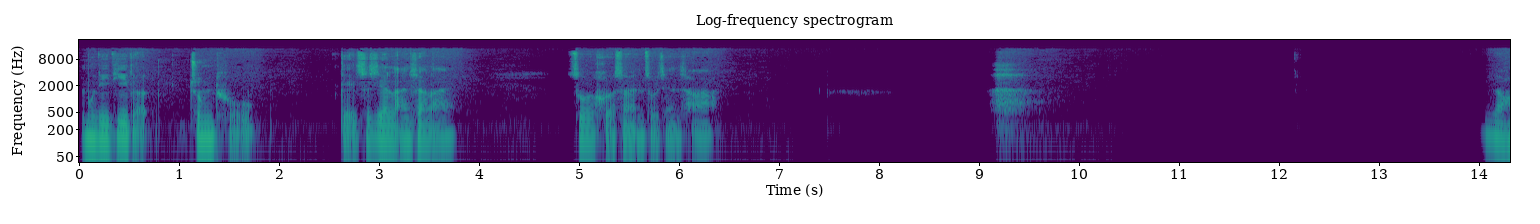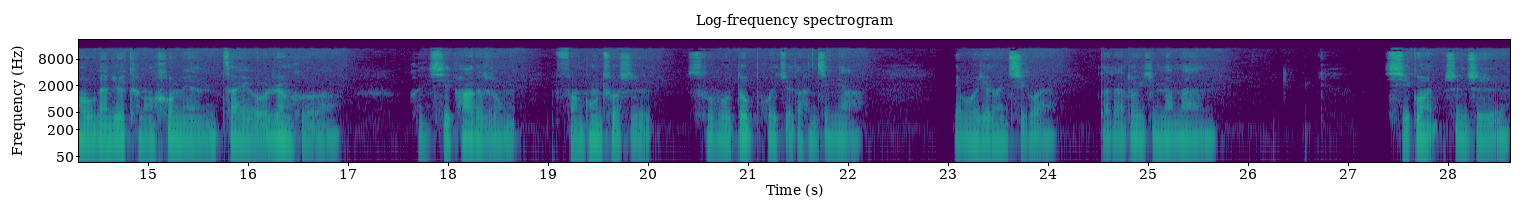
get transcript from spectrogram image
目的地的中途给直接拦下来做核酸、做检查？然后我感觉可能后面再有任何很奇葩的这种防控措施，似乎都不会觉得很惊讶，也不会觉得很奇怪，大家都已经慢慢习惯，甚至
